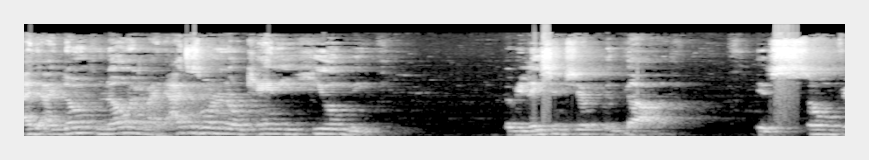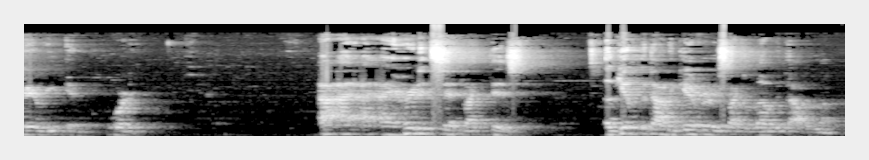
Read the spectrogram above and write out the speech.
I, I don't know him right now. I just want to know, can he heal me? The relationship with God is so very important. I, I, I heard it said like this a gift without a giver is like a love without a lover.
